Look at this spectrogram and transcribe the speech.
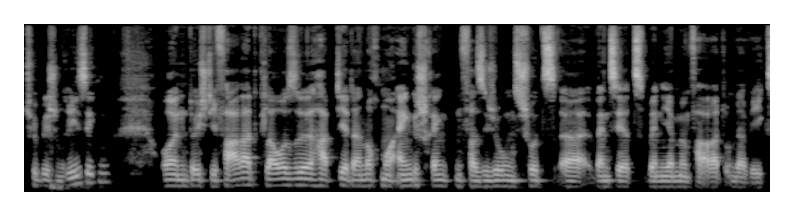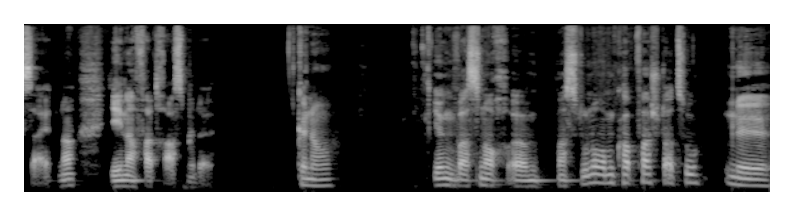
typischen Risiken. Und durch die Fahrradklausel habt ihr dann nochmal eingeschränkten Versicherungsschutz, äh, wenn jetzt, wenn ihr mit dem Fahrrad unterwegs seid, ne? je nach Vertragsmodell. Genau. Irgendwas noch, ähm, was du noch im Kopf hast dazu? Nö,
